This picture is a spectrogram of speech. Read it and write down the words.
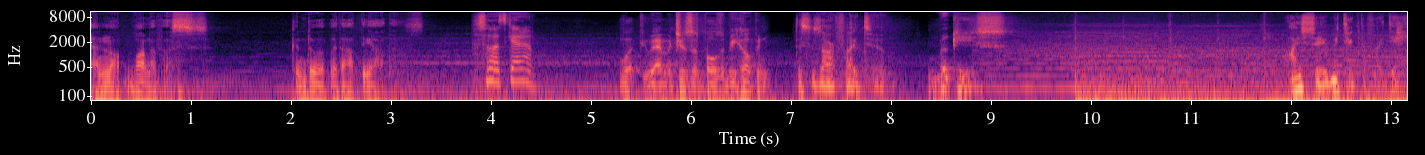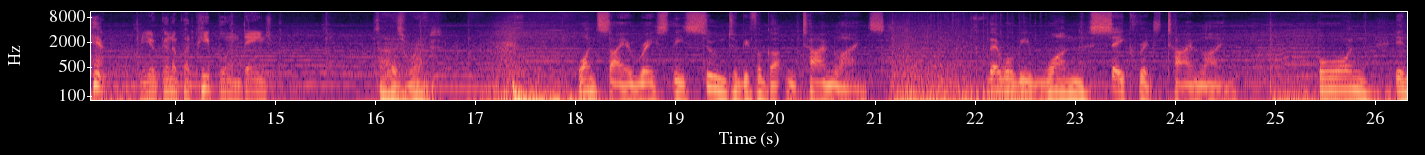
And not one of us can do it without the others. So let's get him. What, you amateurs are supposed to be helping? This is our fight, too. Rookies. I say we take the fight to him. You're gonna put people in danger. That's how this works. Once I erase these soon to be forgotten timelines, there will be one sacred timeline, born in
